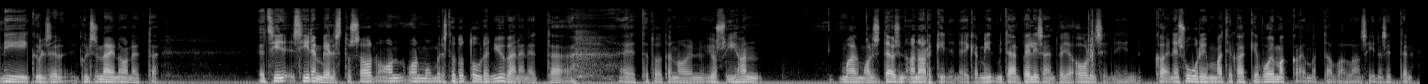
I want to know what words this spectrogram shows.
Niin, kyllä se, kyllä se näin on, että, että siinä mielessä tuossa on, on, on mun mielestä totuuden jyvänen, että, että tuota noin, jos ihan maailma olisi täysin anarkinen eikä mitään pelisääntöjä olisi, niin kai ne suurimmat ja kaikkein voimakkaimmat tavallaan siinä sitten –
